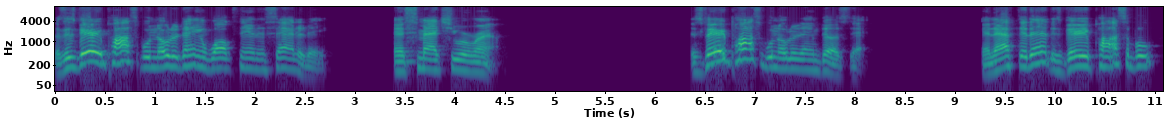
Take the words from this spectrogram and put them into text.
Because it's very possible Notre Dame walks in on Saturday and smacks you around. It's very possible Notre Dame does that. And after that, it's very possible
